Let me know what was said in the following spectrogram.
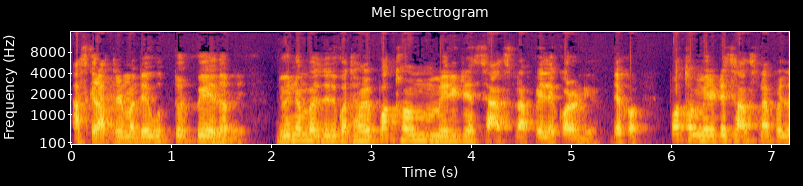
আজকে রাত্রের মধ্যে উত্তর পেয়ে যাবে। দুই নম্বর যদি কথা হবে প্রথম মেরিটে চান্স না পেলে করণীয়। দেখো, প্রথম মেরিটে চান্স না পেলে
